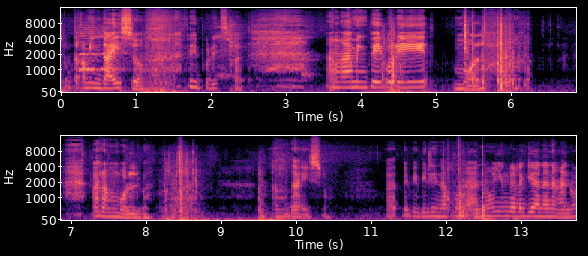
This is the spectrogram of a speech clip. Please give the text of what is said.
Punta kaming Daiso. favorite spot. Ang aming favorite mall. Parang mall ba? Ang Daiso. At may bibilin ako na ano, yung lalagyanan ng ano,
